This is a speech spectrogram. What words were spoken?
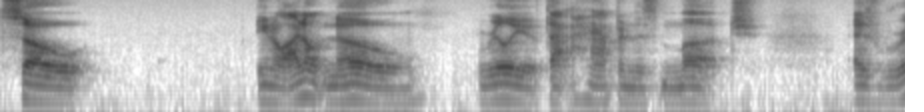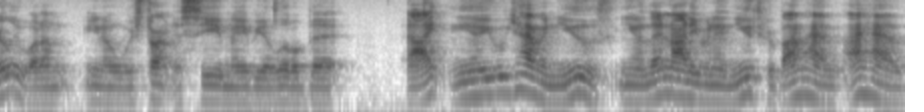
so, you know, I don't know really if that happened as much as really what I'm, you know, we're starting to see maybe a little bit. I, you know, we have in youth, you know, they're not even in youth group. I'm have, I have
